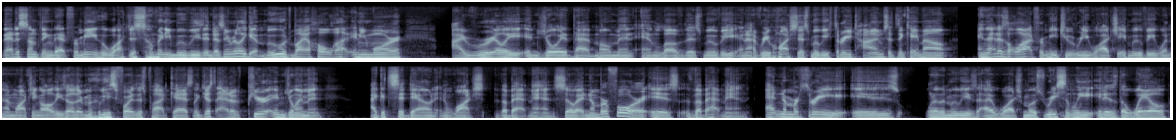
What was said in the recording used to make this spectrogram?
that is something that for me, who watches so many movies and doesn't really get moved by a whole lot anymore, I really enjoyed that moment and love this movie. And I've rewatched this movie three times since it came out. And that is a lot for me to rewatch a movie when I'm watching all these other movies for this podcast. Like just out of pure enjoyment, I could sit down and watch The Batman. So at number four is The Batman. At number three is one of the movies I watched most recently. It is The Whale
